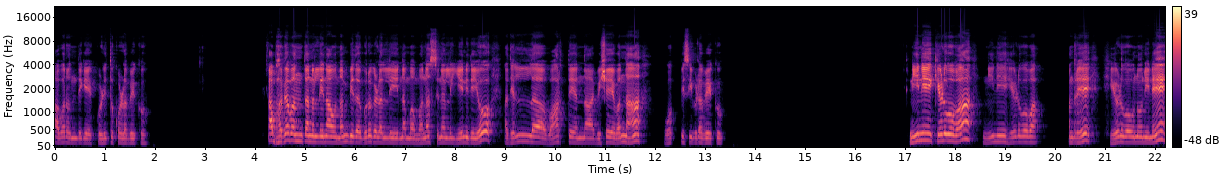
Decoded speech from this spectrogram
ಅವರೊಂದಿಗೆ ಕುಳಿತುಕೊಳ್ಳಬೇಕು. ಆ ಭಗವಂತನಲ್ಲಿ ನಾವು ನಂಬಿದ ಗುರುಗಳಲ್ಲಿ ನಮ್ಮ ಮನಸ್ಸಿನಲ್ಲಿ ಏನಿದೆಯೋ ಅದೆಲ್ಲ ವಾರ್ತೆಯನ್ನ, ವಿಷಯವನ್ನ ಒಪ್ಪಿಸಿ ಬಿಡಬೇಕು. ನೀನೇ ಕೇಳುವವ, ನೀನೇ ಹೇಳುವವ. ಅಂದ್ರೆ ಹೇಳುವವನು ನೀನೇ,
